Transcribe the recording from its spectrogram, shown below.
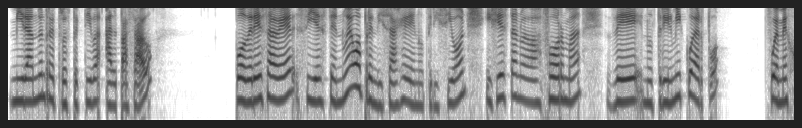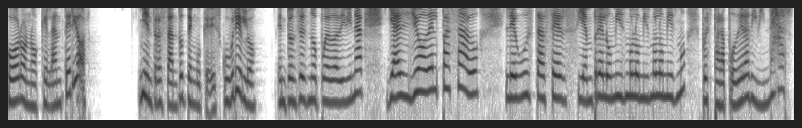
mirando en retrospectiva al pasado, podré saber si este nuevo aprendizaje de nutrición y si esta nueva forma de nutrir mi cuerpo fue mejor o no que la anterior. Mientras tanto, tengo que descubrirlo. Entonces no puedo adivinar. Y al yo del pasado le gusta hacer siempre lo mismo, lo mismo, lo mismo, pues para poder adivinar.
